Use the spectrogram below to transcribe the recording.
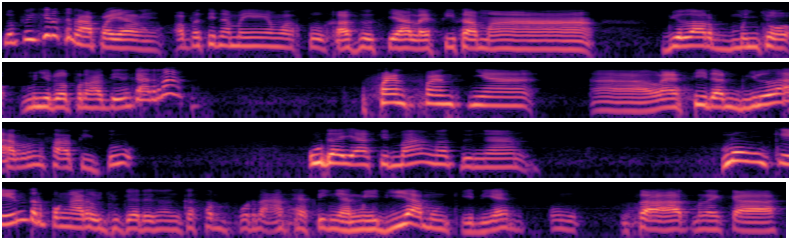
lu pikir kenapa yang apa sih namanya yang waktu kasusnya Lesti sama Bilar menyedot perhatian? Karena fans-fansnya uh, Lesti dan Bilar saat itu udah yakin banget dengan mungkin terpengaruh juga dengan kesempurnaan settingan media mungkin ya. Saat mereka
